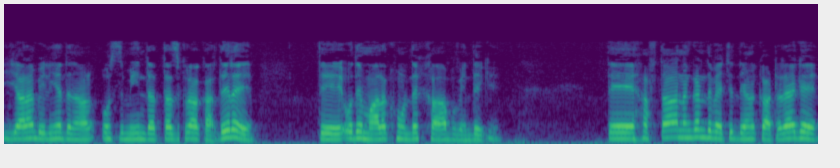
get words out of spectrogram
ਯਾਰਾਂ ਬੇਲੀਆਂ ਦੇ ਨਾਲ ਉਸ ਜ਼ਮੀਨ ਦਾ ਤਜ਼ਕਰਾ ਕਰਦੇ ਰਹੇ ਤੇ ਉਹਦੇ ਮਾਲਕ ਹੋਣ ਦੇ ਖਾਬ ਵੇਂਦੇ ਗਏ। ਤੇ ਹਫਤਾ ਲੰਘਣ ਦੇ ਵਿੱਚ ਦਿਨ ਘਟ ਰਹਿ ਗਏ।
